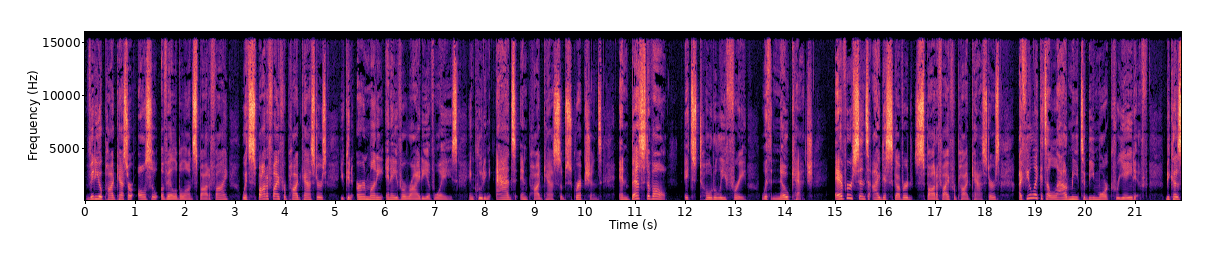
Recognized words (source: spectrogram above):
Video podcasts are also available on Spotify. With Spotify for Podcasters, you can earn money in a variety of ways, including ads and podcast subscriptions. And best of all, it's totally free with no catch. Ever since I discovered Spotify for podcasters, I feel like it's allowed me to be more creative because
